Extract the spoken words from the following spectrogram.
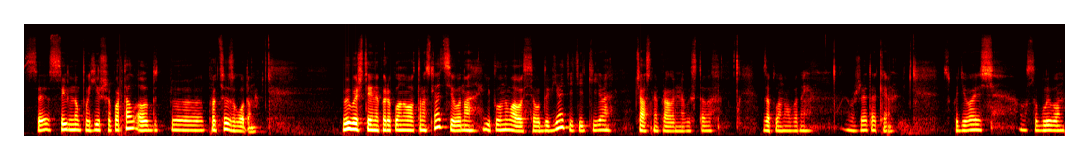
Це сильно погірший портал, але е, про це згодом. Вибачте, я не перепланував трансляцію, вона і планувалася о 9, тільки я час неправильно виставив запланований. Вже таке. Сподіваюсь, особливо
